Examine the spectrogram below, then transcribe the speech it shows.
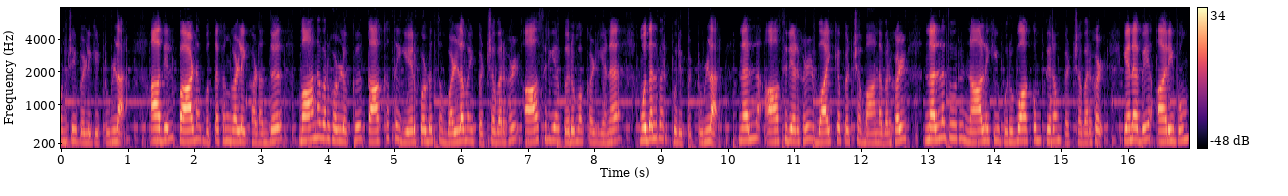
ஒன்றை வெளியிட்டுள்ளார். அதில் பாட புத்தகங்களை கடந்து மாணவர்களுக்கு தாக்கத்தை ஏற்படுத்தும் வல்லமை பெற்றவர்கள் ஆசிரியர் பெருமக்கள் என முதல்வர் குறிப்பிட்டுள்ளார். நல்ல ஆசிரியர்கள் வாய்க்க பெற்ற மாணவர்கள் நல்லதொரு நாளையை உருவாக்கும் திறம் பெற்றவர்கள். எனவே அறிவும்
